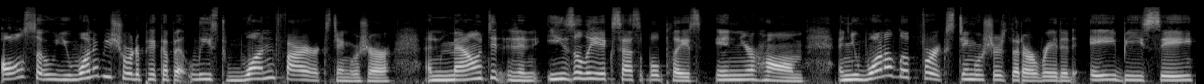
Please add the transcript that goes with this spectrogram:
Also, you want to be sure to pick up at least one fire extinguisher and mount it in an easily accessible place in your home. And you want to look for extinguishers that are rated A, B, C.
